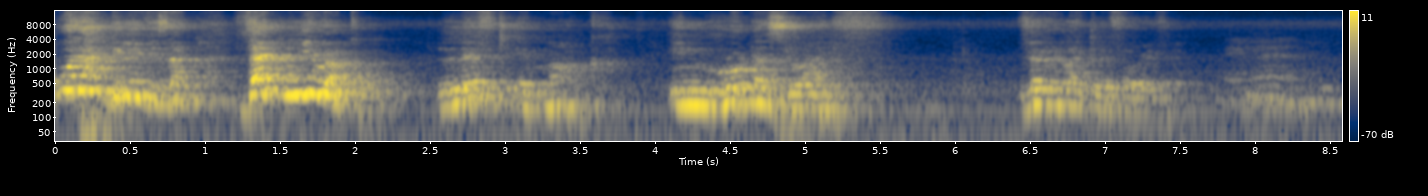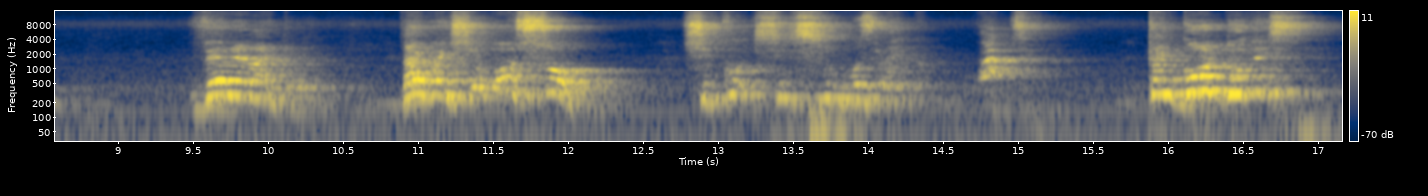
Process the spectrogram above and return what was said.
what I believe is that that miracle left a mark in Rhoda's life, very likely forever. Amen. Very likely. That when she also, she could, she, she was like, what? Can God do this?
